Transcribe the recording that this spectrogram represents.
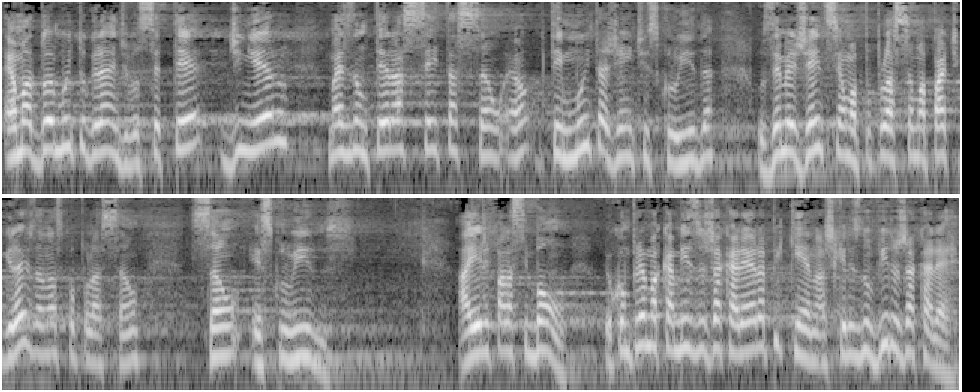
É uma dor muito grande você ter dinheiro, mas não ter aceitação. É, tem muita gente excluída. Os emergentes é uma população, uma parte grande da nossa população, são excluídos. Aí ele fala assim: Bom, eu comprei uma camisa do jacaré, era pequena, acho que eles não viram o jacaré.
